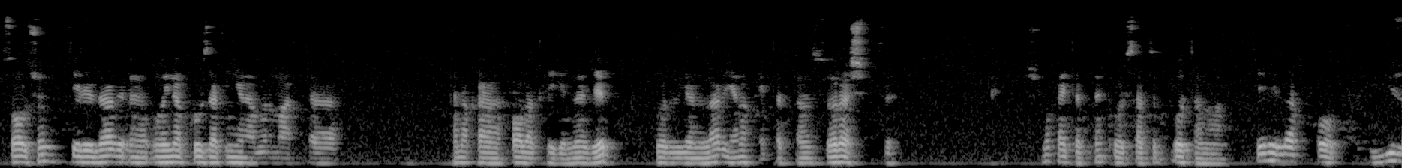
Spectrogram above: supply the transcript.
Misol uchun kelinglar e, o'ynab ko'rsating yana bir marta qanaqa holatligini deb ko'rganlar yana qaytadan so'rashibdi. Bu qaytadan ko'rsatib o'taman. Kelinglar ho'p yuz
